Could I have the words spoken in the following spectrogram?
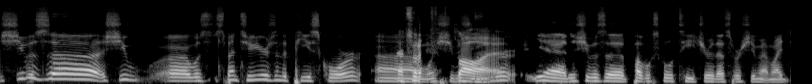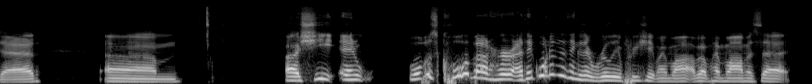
she was uh she uh was spent two years in the Peace Corps. Uh, That's what I she saw was it. younger. Yeah, then she was a public school teacher. That's where she met my dad. Um, uh, she and what was cool about her, I think one of the things I really appreciate my mom about my mom is that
